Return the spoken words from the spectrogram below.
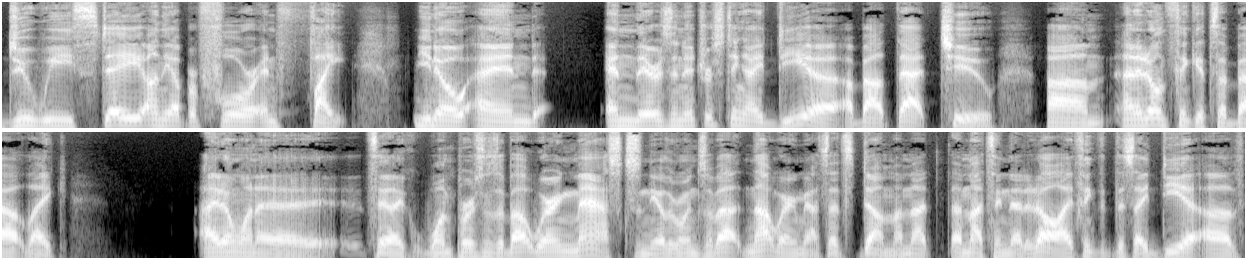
Do we stay on the upper floor and fight? You know, and and there's an interesting idea about that too. Um, and I don't think it's about like I don't want to say like one person's about wearing masks and the other one's about not wearing masks. That's dumb. I'm not I'm not saying that at all. I think that this idea of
